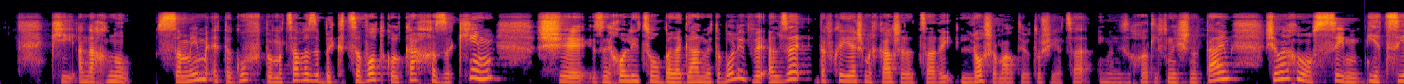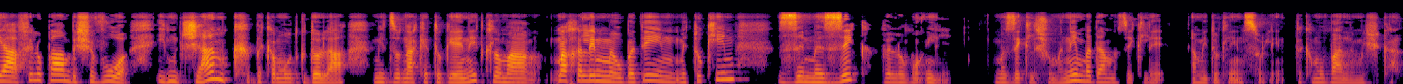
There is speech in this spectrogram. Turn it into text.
כי אנחנו שמים את הגוף במצב הזה בקצוות כל כך חזקים שזה יכול ליצור בלגן מטאבולי ועל זה דווקא יש מחקר שלצערי לא שמרתי אותו שיצא אם אני זוכרת לפני שנתיים שאם אנחנו עושים יציאה אפילו פעם בשבוע עם ג'אנק בכמות גדולה מתזונה קטוגנית כלומר מאכלים מעובדים מתוקים זה מזיק ולא מועיל. מזיק לשומנים בדם, מזיק לעמידות לאינסולין, וכמובן למשקל.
